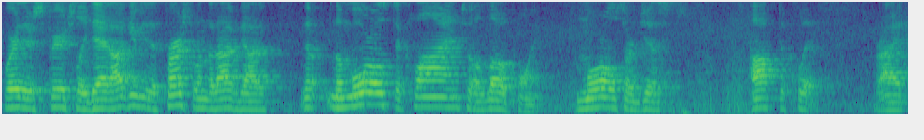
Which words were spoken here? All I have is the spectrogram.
where they're spiritually dead. I'll give you the first one that I've got. The, the morals decline to a low point. Morals are just off the cliff, right?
